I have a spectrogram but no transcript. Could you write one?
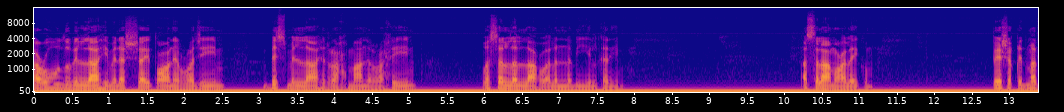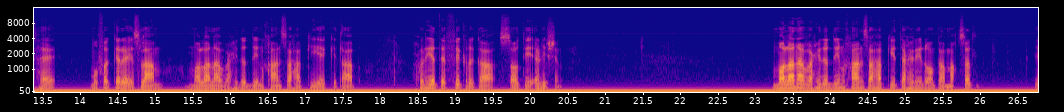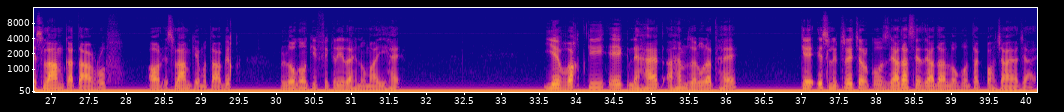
اعوذ باللہ من الشیطان الرجیم، بسم اللہ الرحمن الرحیم، وصلی اللہ علی النبی الکریم۔ السلام علیکم۔ پیش خدمت ہے مفکر اسلام مولانا وحید الدین خان صاحب کی ایک کتاب، حریت فکر کا صوتی ایڈیشن۔ مولانا وحید الدین خان صاحب کی تحریروں کا مقصد اسلام کا تعارف اور اسلام کے مطابق لوگوں کی فکری رہنمائی ہے۔ یہ وقت کی ایک نہایت اہم ضرورت ہے کہ اس لٹریچر کو زیادہ سے زیادہ لوگوں تک پہنچایا جائے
